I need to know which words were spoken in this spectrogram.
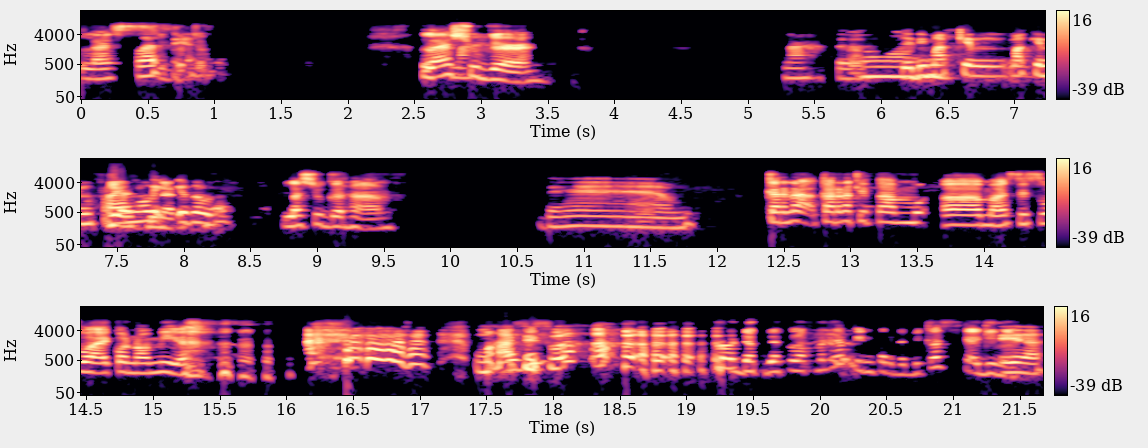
Less, Less sugar. ya? tuh. Less Nah. sugar. Nah, tuh. Um, Jadi makin makin Yes, friendly benar. gitu loh. Less sugar, ha. Damn. Karena karena kita eh, mahasiswa ekonomi ya. Mahasiswa? Product development-nya pinter deh. Because kayak gini. Iya.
